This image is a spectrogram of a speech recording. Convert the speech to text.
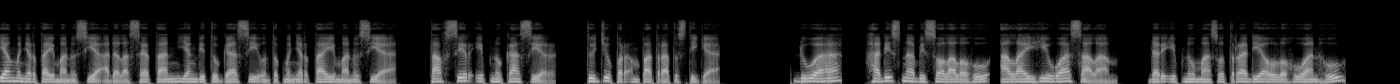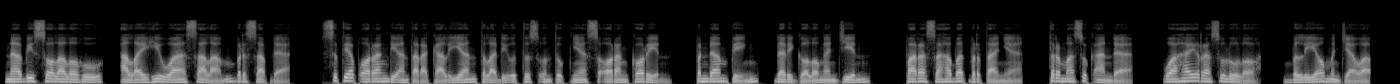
yang menyertai manusia adalah setan yang ditugasi untuk menyertai manusia. Tafsir Ibnu Kasir, 7 per 403. 2. Hadis Nabi Sallallahu alaihi wasallam. Dari Ibnu Masud radhiyallahu anhu, Nabi Sallallahu alaihi wasallam bersabda, Setiap orang di antara kalian telah diutus untuknya seorang korin, pendamping, dari golongan jin. Para sahabat bertanya, termasuk Anda, wahai Rasulullah, Beliau menjawab,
